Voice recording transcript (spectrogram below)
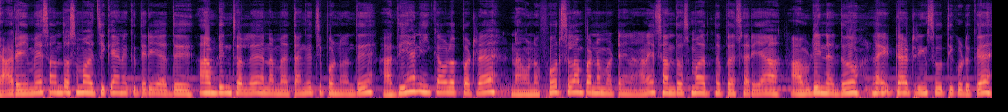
யாரையுமே சந்தோஷமா வச்சுக்க எனக்கு தெரியாது. அப்படின்னு சொல்ல நம்ம தங்கச்சி பொண்ணு வந்து அதையா நீ கவலைப்படுற? நான் உன்னை ஃபோர்ஸ் எல்லாம் பண்ண மாட்டேன். நானே சந்தோஷமா இருந்துப்பேன் சரியா? அப்படின்னதும் லைட்டா ட்ரிங்க்ஸ் ஊத்தி கொடுக்க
